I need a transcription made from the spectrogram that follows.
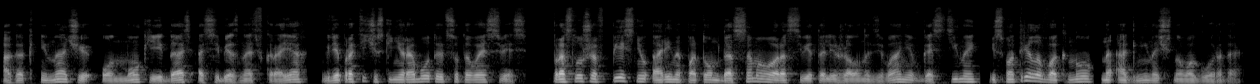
А как иначе он мог ей дать о себе знать в краях, где практически не работает сотовая связь? Прослушав песню, Арина потом до самого рассвета лежала на диване в гостиной и смотрела в окно на огни ночного города.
